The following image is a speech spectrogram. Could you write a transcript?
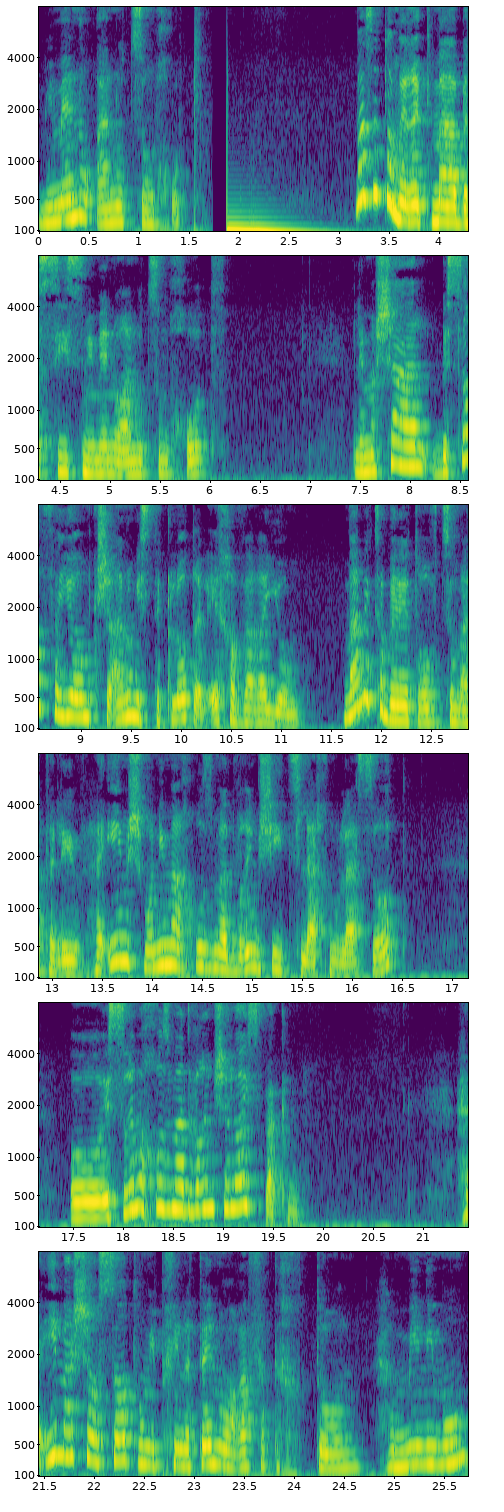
ממנו אנו צומחות? מה זאת אומרת מה הבסיס ממנו אנו צומחות? למשל, בסוף היום כשאנו מסתכלות על איך עבר היום, מה מקבל את רוב תשומת הלב? האם 80% מהדברים שהצלחנו לעשות, או 20% מהדברים שלא הספקנו? האם מה שעושות הוא מבחינתנו הרף התחתון, המינימום,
